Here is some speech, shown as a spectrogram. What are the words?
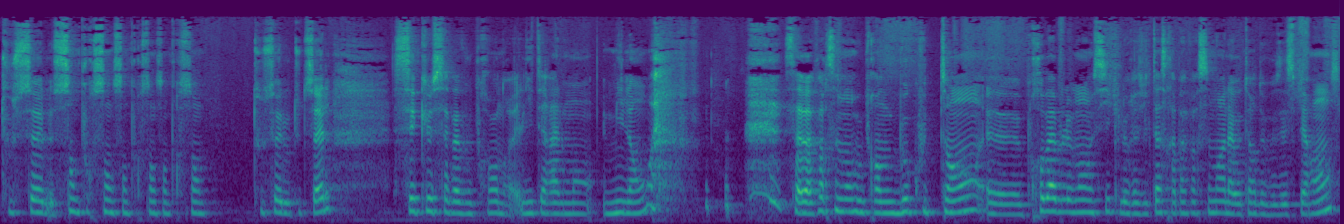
tout seul, 100%, 100%, 100%, tout seul ou toute seule, c'est que ça va vous prendre littéralement 1000 ans. ça va forcément vous prendre beaucoup de temps. Euh, probablement aussi que le résultat sera pas forcément à la hauteur de vos espérances.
